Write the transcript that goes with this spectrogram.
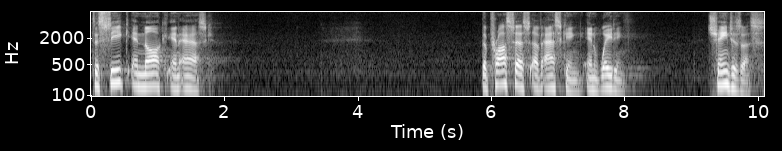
To seek and knock and ask. The process of asking and waiting changes us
